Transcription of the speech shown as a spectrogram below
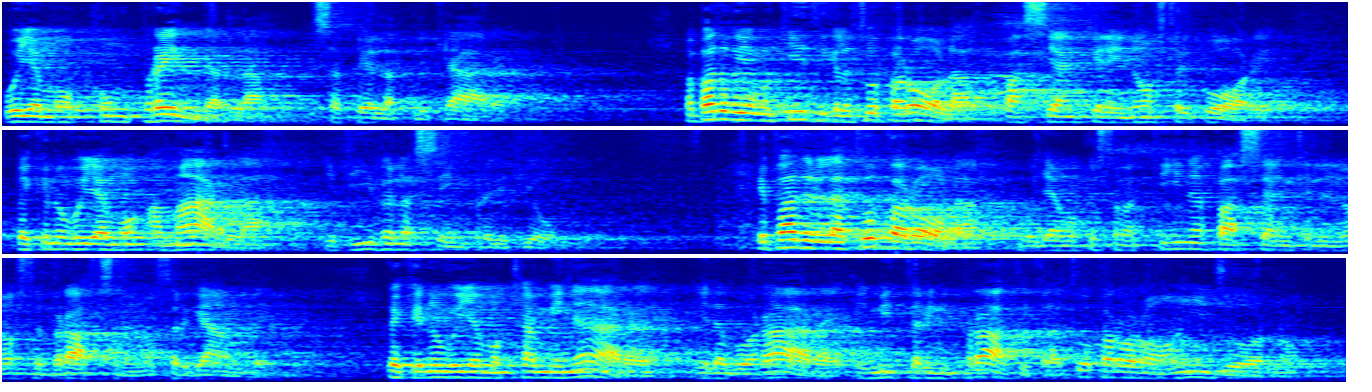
vogliamo comprenderla e saperla applicare. Ma Padre vogliamo chiederti che la tua parola passi anche nei nostri cuori, perché noi vogliamo amarla e viverla sempre di più. E Padre, la tua parola, vogliamo questa mattina, passi anche nelle nostre braccia, nelle nostre gambe, perché noi vogliamo camminare e lavorare e mettere in pratica la tua parola ogni giorno,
